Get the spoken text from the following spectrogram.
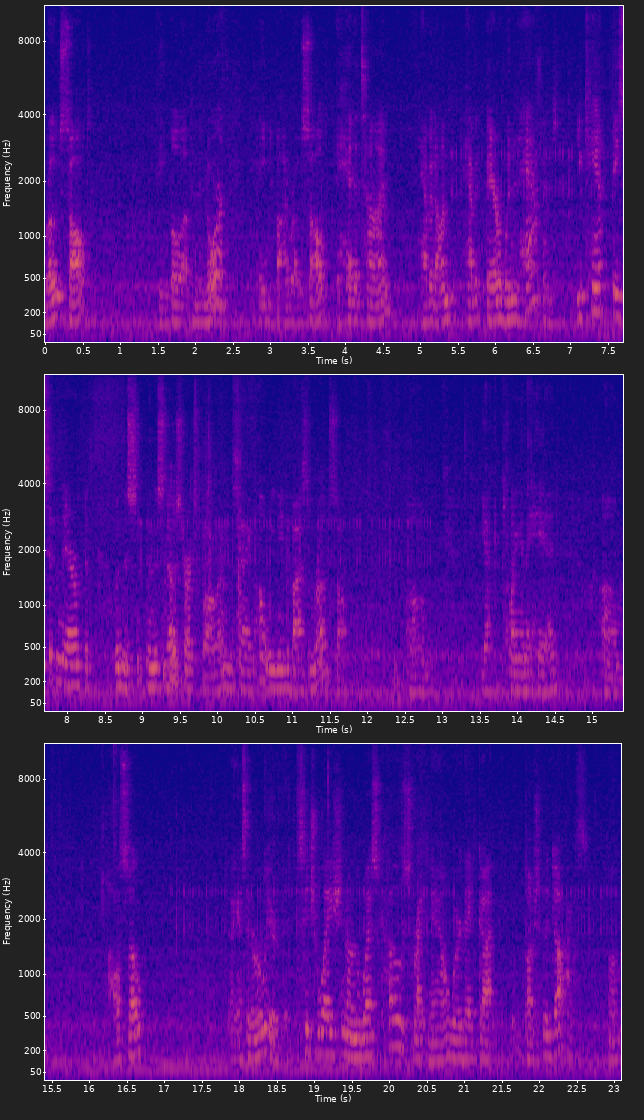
road salt, people up in the north need to buy road salt ahead of time, have it on, have it there when it happens. You can't be sitting there with, when the, when the snow starts falling and saying, oh, we need to buy some road salt. Um, you have to plan ahead. Um, also, like I said earlier, the situation on the west coast right now where they've got a bunch of the docks. Um,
